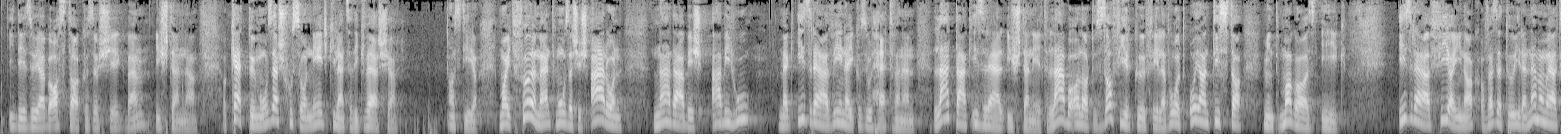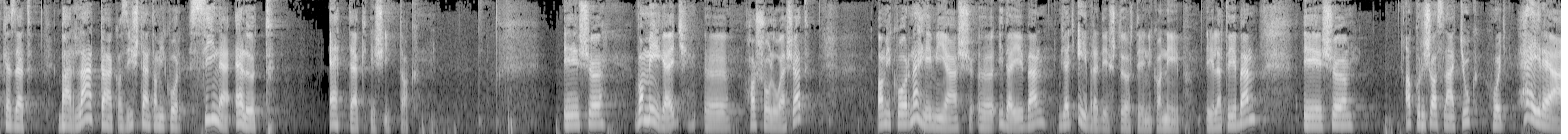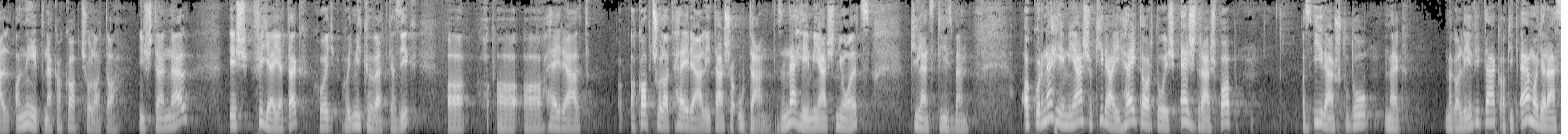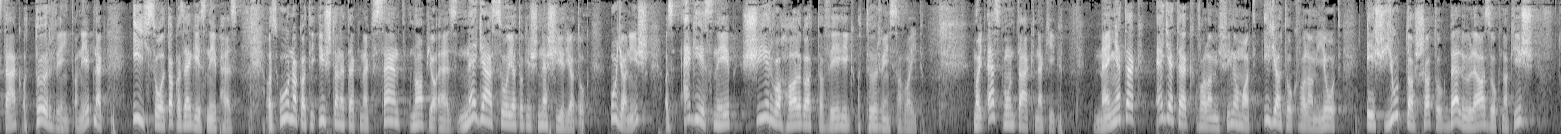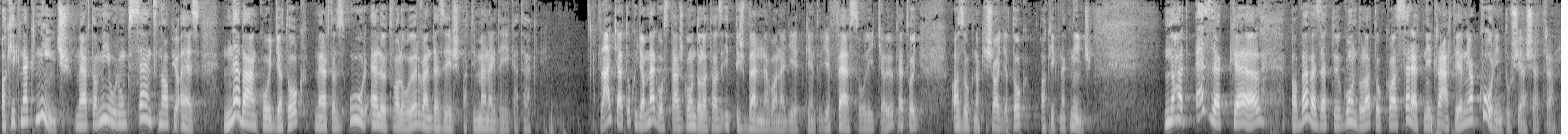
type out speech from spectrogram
idézőjelbe asztal közösségben Istennel. A 2 Mózes 24. 9. verse azt írja. Majd fölment Mózes és Áron, Nádáb és Ábihu, meg Izrael vénei közül hetvenen. Látták Izrael istenét. Lába alatt zafírkőféle volt, olyan tiszta, mint maga az ég. Izrael fiainak a vezetőire nem emelt kezet, bár látták az Istent, amikor színe előtt ettek és ittak. És van még egy hasonló eset, amikor Nehémiás idejében ugye egy ébredés történik a nép életében, és akkor is azt látjuk, hogy helyreáll a népnek a kapcsolata Istennel, és figyeljetek, hogy, hogy mi következik a, a, a helyreállt, a kapcsolat helyreállítása után. Ez a Nehémiás 8, 9-10-ben. Akkor Nehémiás, a királyi helytartó és Esdrás pap, az írástudó, meg, meg a léviták, akik elmagyarázták a törvényt a népnek, így szóltak az egész néphez. Az úrnak a ti isteneteknek szent napja ez. Ne gyászoljatok és ne sírjatok. Ugyanis az egész nép sírva hallgatta végig a törvény szavait. Majd ezt mondták nekik, menjetek, egyetek valami finomat, igyatok valami jót, és juttassatok belőle azoknak is, akiknek nincs, mert a mi úrunk szent napja ez. Ne bánkodjatok, mert az úr előtt való örvendezés a ti menedéketek. Látjátok, hogy a megosztás gondolata az itt is benne van egyébként. Ugye felszólítja őket, hogy azoknak is adjatok, akiknek nincs. Na hát ezekkel a bevezető gondolatokkal szeretnék rátérni a korintusi esetre.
